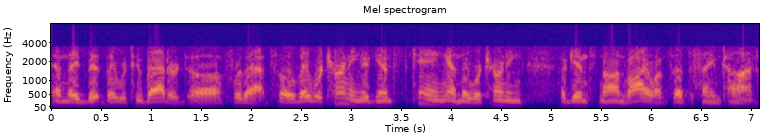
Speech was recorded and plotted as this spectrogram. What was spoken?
And they they were too battered uh, for that, so they were turning against King and they were turning against nonviolence at the same time.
